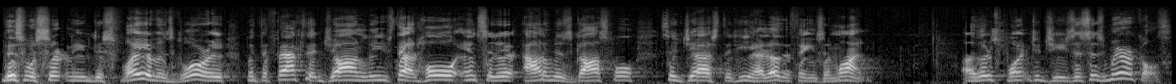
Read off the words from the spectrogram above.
This was certainly a display of his glory, but the fact that John leaves that whole incident out of his gospel suggests that he had other things in mind. Others point to Jesus' miracles,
